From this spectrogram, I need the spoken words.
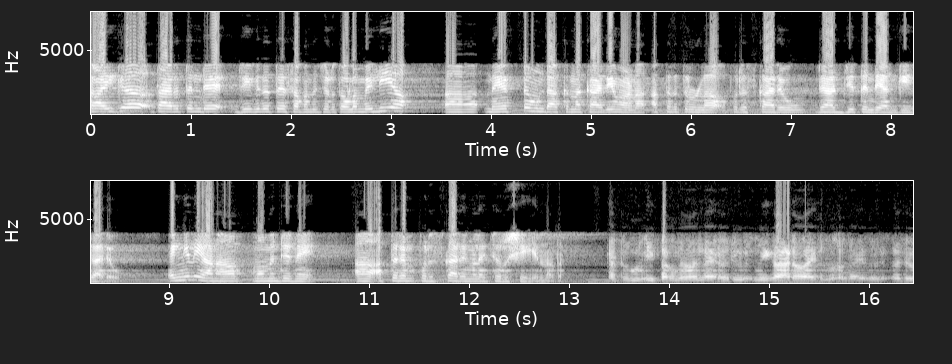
കായിക താരത്തിന്റെ ജീവിതത്തെ സംബന്ധിച്ചിടത്തോളം വലിയ നേട്ടമുണ്ടാക്കുന്ന കാര്യമാണ് അത്തരത്തിലുള്ള പുരസ്കാരവും രാജ്യത്തിന്റെ അംഗീകാരവും. എങ്ങനെയാണ് ആ മൊമെന്റിനെ അത്തരം പുരസ്കാരങ്ങളെ ചെറിഷ് ചെയ്യുന്നത് ഈ പറഞ്ഞ പോലെ ഒരു വികാരമായിരുന്നു. അതായത് ഒരു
